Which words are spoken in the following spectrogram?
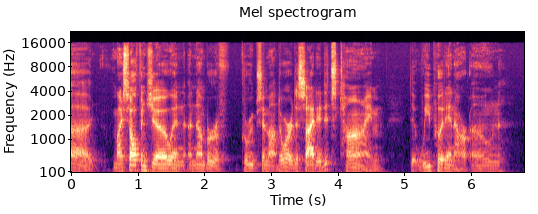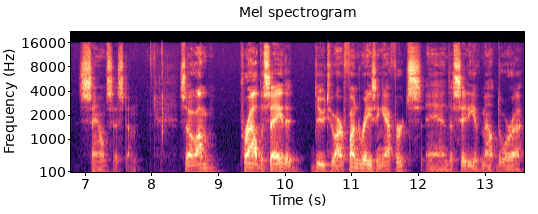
uh, myself and Joe and a number of groups in Mount Dora decided it's time that we put in our own sound system. So I'm proud to say that due to our fundraising efforts and the city of Mount Dora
